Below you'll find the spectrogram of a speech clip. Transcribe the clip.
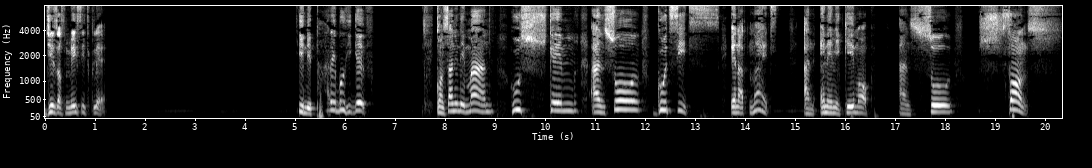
Jesus makes it clear. In a parable he gave concerning a man who came and sowed good seeds, and at night an enemy came up and sowed thorns,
